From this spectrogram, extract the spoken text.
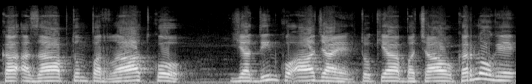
کا عذاب تم پر رات کو یا دن کو آ جائے تو کیا بچاؤ کر لو گے؟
